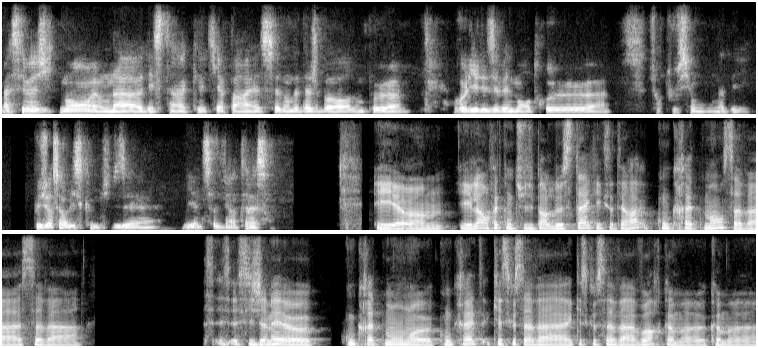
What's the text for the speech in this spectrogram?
assez magiquement, on a des stacks qui apparaissent dans des dashboards. On peut euh, relier des événements entre eux, surtout si on a des plusieurs services, comme tu disais, Yann, ça devient intéressant. Et, et, là, en fait, quand tu parles de stack, etc., concrètement, ça va, ça va. Si jamais concrètement euh, concrète, qu'est-ce que ça va, qu'est-ce que ça va avoir comme euh, comme euh,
